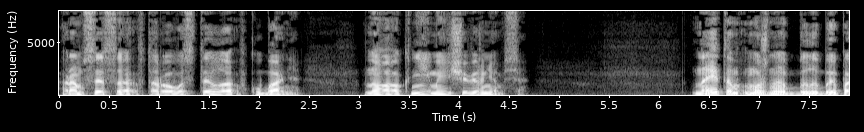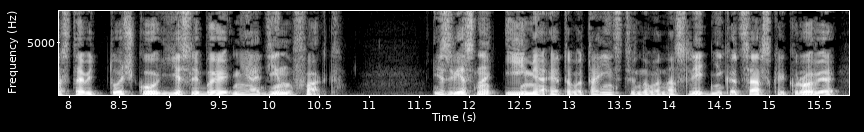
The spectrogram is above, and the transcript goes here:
Рамсеса II стела в Кубани. Но к ней мы еще вернемся. На этом можно было бы поставить точку, если бы не один факт. Известно имя этого таинственного наследника царской крови –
